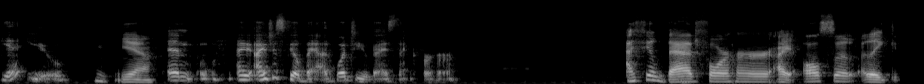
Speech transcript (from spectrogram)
get you. Yeah. And I, I just feel bad. What do you guys think for her? I feel bad for her. I also like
